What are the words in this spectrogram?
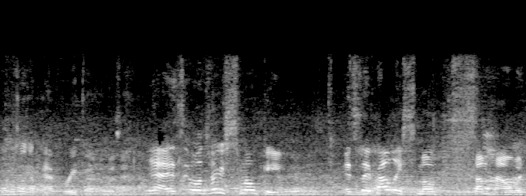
Almost like a paprika was in. Yeah, it's well, it's very smoky. It's they probably smoked somehow with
